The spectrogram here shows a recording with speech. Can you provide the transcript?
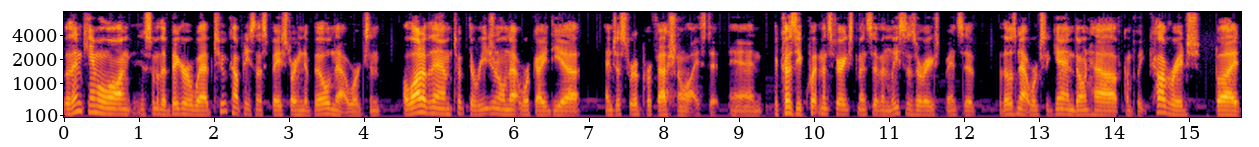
So then came along some of the bigger Web 2 companies in the space starting to build networks. And a lot of them took the regional network idea and just sort of professionalized it. And because the equipment's very expensive and leases are very expensive, those networks again don't have complete coverage, but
